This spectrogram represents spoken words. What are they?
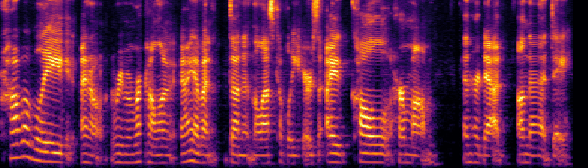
probably, I don't remember how long, I haven't done it in the last couple of years. I call her mom and her dad on that day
